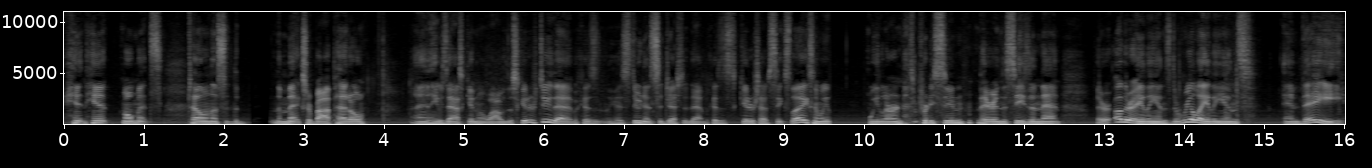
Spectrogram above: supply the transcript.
hint hint moments, telling us that the the mechs are bipedal. And he was asking, well, why would the skitters do that? Because his students suggested that because the skitters have six legs, and we we learned pretty soon there in the season that there are other aliens, the real aliens, and they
